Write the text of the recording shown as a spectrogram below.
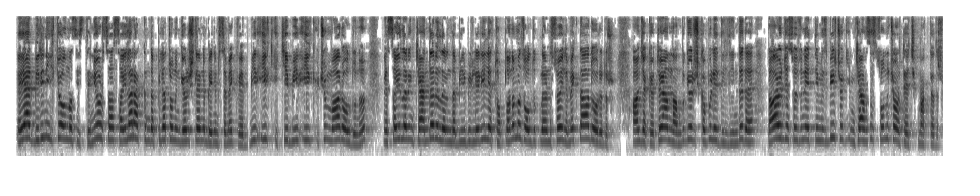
Eğer birin ilki olması isteniyorsa sayılar hakkında Platon'un görüşlerini benimsemek ve bir ilk iki, bir ilk üçün var olduğunu ve sayıların kendi aralarında birbirleriyle toplanamaz olduklarını söylemek daha doğrudur. Ancak öte yandan bu görüş kabul edildiğinde de daha önce sözünü ettiğimiz birçok imkansız sonuç ortaya çıkmaktadır.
